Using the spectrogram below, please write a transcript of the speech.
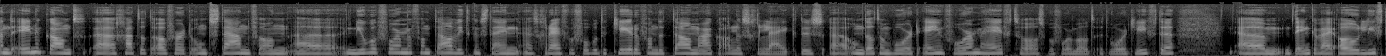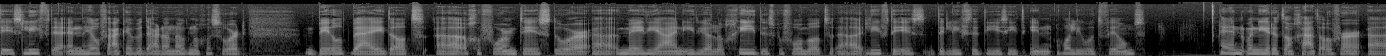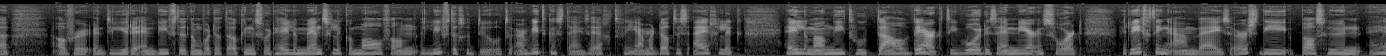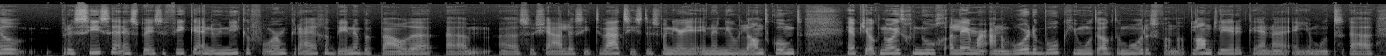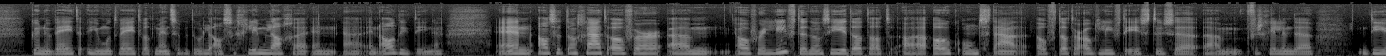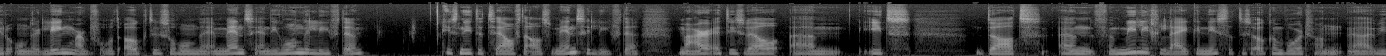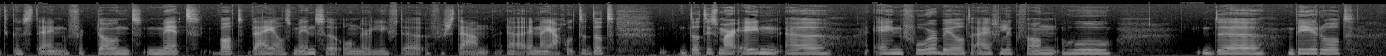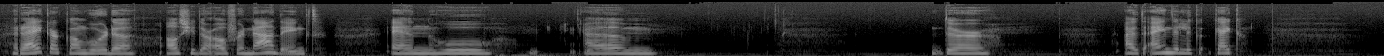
aan de ene kant uh, gaat het over het ontstaan van uh, nieuwe vormen van taal. Wittgenstein uh, schrijft bijvoorbeeld: de kleren van de taal maken alles gelijk. Dus omdat een woord één vorm heeft, zoals bijvoorbeeld het woord liefde, um, denken wij: oh, liefde is liefde. En heel vaak hebben we daar dan ook nog een soort beeld bij dat gevormd is door media en ideologie. Dus bijvoorbeeld: liefde is de liefde die je ziet in Hollywoodfilms. En wanneer het dan gaat over, uh, over dieren en liefde, dan wordt dat ook in een soort hele menselijke mal van liefde geduwd. Waar Wittgenstein zegt van ja, maar dat is eigenlijk helemaal niet hoe taal werkt. Die woorden zijn meer een soort richtingaanwijzers die pas hun heel precieze en specifieke en unieke vorm krijgen binnen bepaalde um, uh, sociale situaties. Dus wanneer je in een nieuw land komt, heb je ook nooit genoeg alleen maar aan een woordenboek. Je moet ook de mores van dat land leren kennen en je moet uh, kunnen weten, je moet weten wat mensen bedoelen als ze glimlachen en, uh, en al die dingen. En als het dan gaat over, um, over liefde, dan zie je dat dat uh, ook ontstaat, of dat er ook liefde is tussen um, verschillende dieren onderling, maar bijvoorbeeld ook tussen honden en mensen. En die hondenliefde is niet hetzelfde als mensenliefde, maar het is wel um, iets dat een familiegelijkenis, dat is ook een woord van uh, Wittgenstein, vertoont met wat wij als mensen onder liefde verstaan. Uh, en nou ja, goed, dat, dat is maar één, uh, één voorbeeld eigenlijk van hoe de wereld rijker kan worden als je erover nadenkt. En hoe um, er uiteindelijk, kijk,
